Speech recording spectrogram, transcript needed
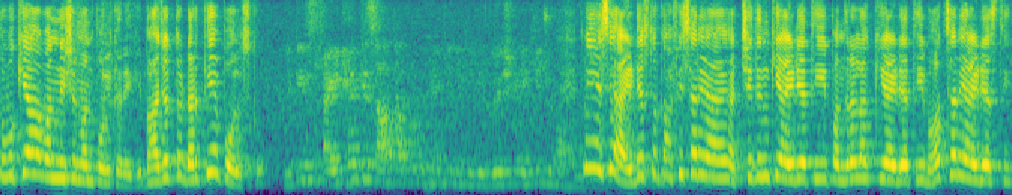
तो वो क्या वन नेशन वन पोल करेगी? भाजपा तो डरती है पोल्स को। लेकिन इस आइडिया के साथ आप लोग हैं कि नहीं कि देश में एक ही चुनाव नहीं ऐसे आइडियाज़ तो काफ़ी सारे आए अच्छे दिन की आइडिया थी पंद्रह लाख की आइडिया थी बहुत सारी आइडियाज़ थी।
